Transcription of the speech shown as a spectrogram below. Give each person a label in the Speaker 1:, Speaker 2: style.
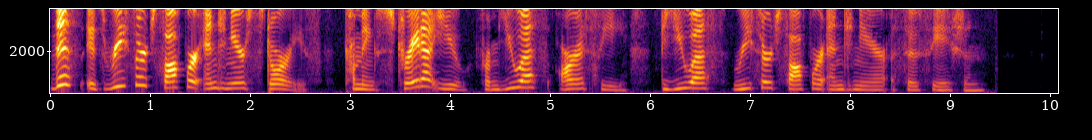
Speaker 1: This is Research Software Engineer Stories, coming straight at you from USRSE, the U.S. Research Software Engineer Association.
